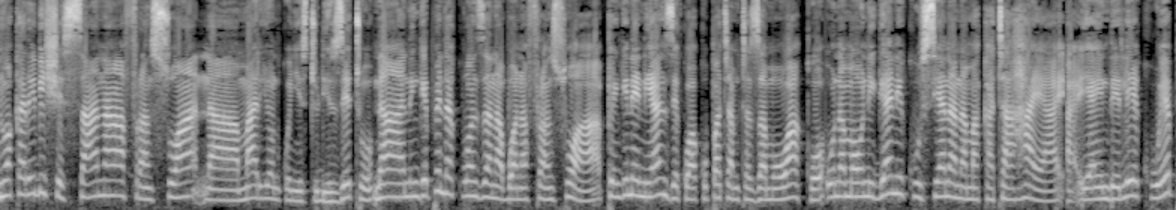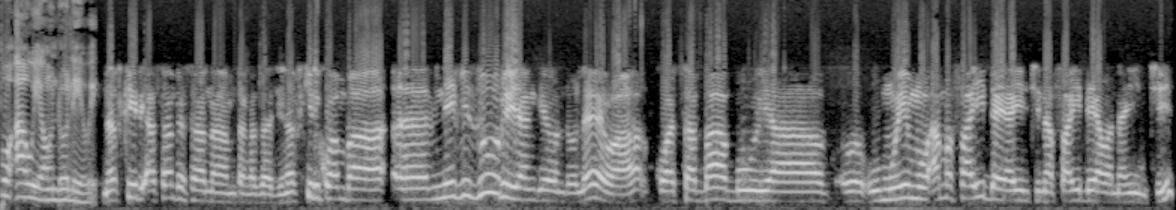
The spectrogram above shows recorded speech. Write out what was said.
Niwakaribishe sana Francois na Marion kwenye studio zetu, na ningependa kuanza na bwana Francois. Pengine nianze kwa kupata mtazamo wako, una maoni gani kuhusiana na makataa haya, yaendelee kuwepo au yaondolewe? Nafikiri, asante sana mtangazaji. Nafikiri kwamba uh, ni vizuri yangeondolewa kwa sababu ya uh, umuhimu ama faida ya nchi na faida ya wananchi.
